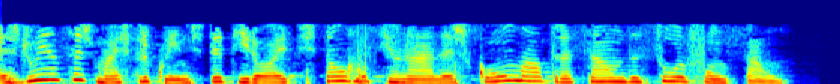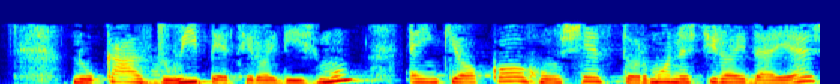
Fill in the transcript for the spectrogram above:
As doenças mais frequentes da tiroide estão relacionadas com uma alteração da sua função. No caso do hipertiroidismo, em que ocorre um excesso de hormonas tiroideias,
